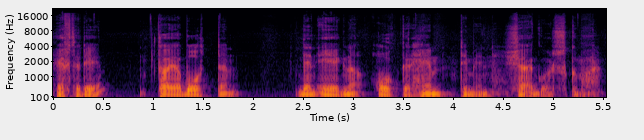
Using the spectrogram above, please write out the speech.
Efter det tar jag båten den egna och åker hem till min skärgårdskommun.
